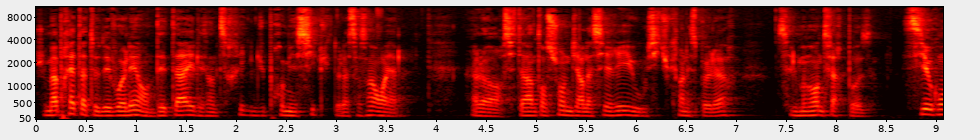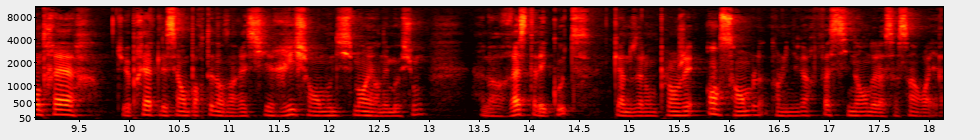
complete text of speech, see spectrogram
je m'apprête à te dévoiler en détail les intrigues du premier cycle de l'Assassin Royal. Alors, si tu as l'intention de lire la série ou si tu crains les spoilers, c'est le moment de faire pause. Si au contraire, tu es prêt à te laisser emporter dans un récit riche en rebondissements et en émotions, alors reste à l'écoute, car nous allons plonger ensemble dans l'univers fascinant de l'assassin royal.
